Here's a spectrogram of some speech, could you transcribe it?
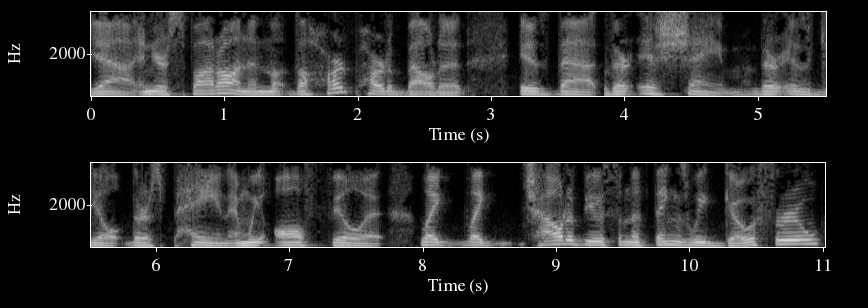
Yeah, and you're spot on. And the, the hard part about it is that there is shame, there is guilt, there's pain, and we all feel it. Like like child abuse and the things we go through,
